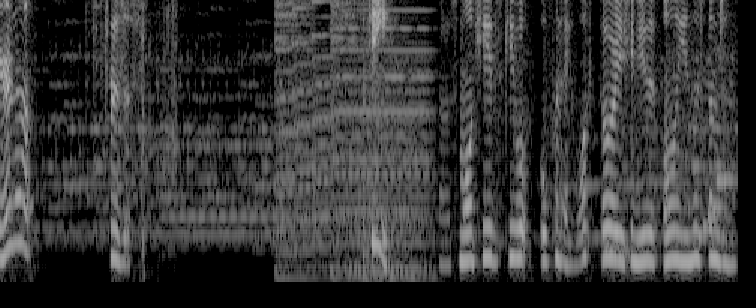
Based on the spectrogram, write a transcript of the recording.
That, I'll it out. What is this? A key! A small key. This key will open a locked door. You can use it only in this dungeon.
